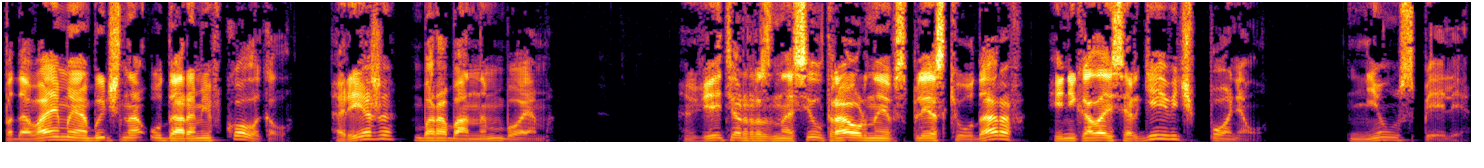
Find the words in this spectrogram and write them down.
подаваемый обычно ударами в колокол, реже — барабанным боем. Ветер разносил траурные всплески ударов, и Николай Сергеевич понял — не успели.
